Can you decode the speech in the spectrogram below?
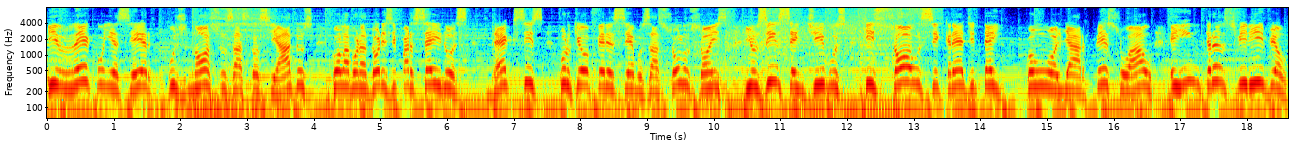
e reconhecer os nossos associados, colaboradores e parceiros. Dexis, porque oferecemos as soluções e os incentivos que só o Sicredi tem com um olhar pessoal e intransferível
